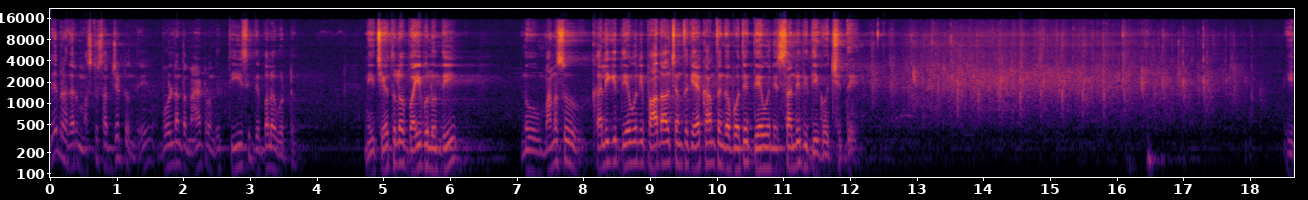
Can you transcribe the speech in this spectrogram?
లే బ్రదర్ మస్తు సబ్జెక్ట్ ఉంది. బోల్డ్ అంత మ్యాటర్ ఉంది. తీసి దెబ్బలో కొట్టు. నీ చేతిలో బైబుల్ ఉంది. నువ్వు మనసు కలిగి దేవుని పాదాల చెంతకు ఏకాంతంగా పోతే దేవుని సన్నిధి దిగొచ్చింది. ఈ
